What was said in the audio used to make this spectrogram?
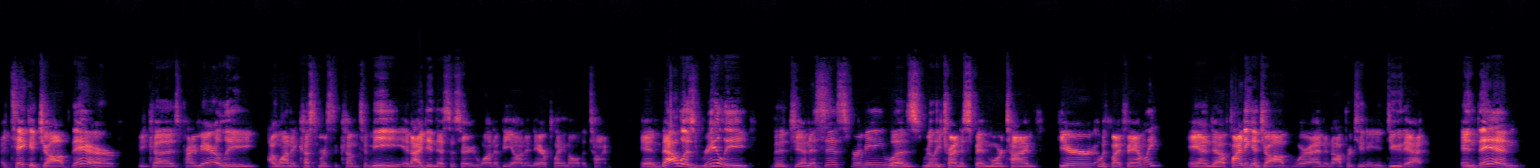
I take a job there because primarily I wanted customers to come to me, and I didn't necessarily want to be on an airplane all the time. And that was really the genesis for me was really trying to spend more time here with my family and uh, finding a job where I had an opportunity to do that. And then,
